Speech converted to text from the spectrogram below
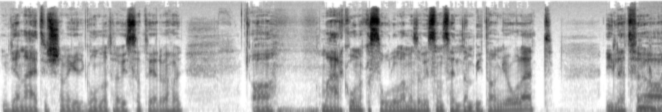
ugye a nightwish még egy gondolatra visszatérve, hogy a Márkónak a szólólemeze viszont szerintem bitang jó lett, illetve Nem a,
